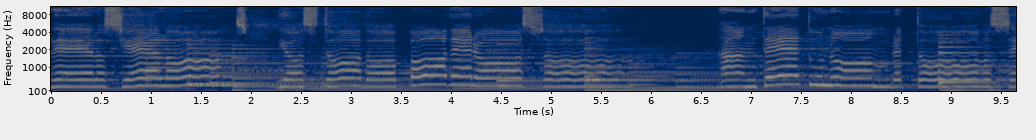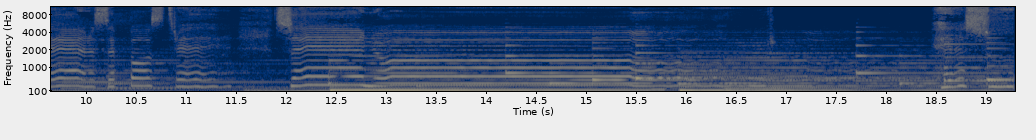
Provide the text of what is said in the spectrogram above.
De los cielos, Dios todopoderoso. Ante tu nombre todo ser se postre, Señor. Jesús,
